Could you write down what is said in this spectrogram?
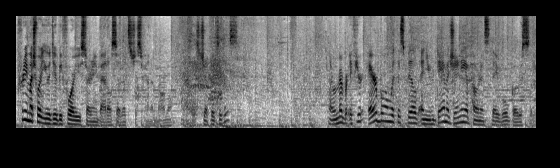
pretty much what you would do before you start any battle, so that's just kind of normal. Alright, let's jump into this. Now remember, if you're airborne with this build and you damage any opponents, they will go to sleep.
